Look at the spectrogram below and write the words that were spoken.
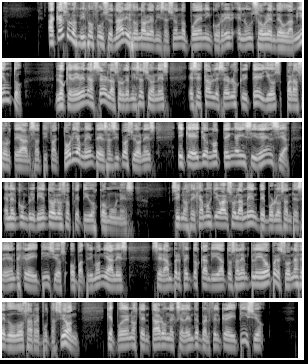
¿Acaso los mismos funcionarios de una organización no pueden incurrir en un sobreendeudamiento? Lo que deben hacer las organizaciones es establecer los criterios para sortear satisfactoriamente esas situaciones y que ello no tenga incidencia en el cumplimiento de los objetivos comunes. Si nos dejamos llevar solamente por los antecedentes crediticios o patrimoniales, serán perfectos candidatos al empleo personas de dudosa reputación, que pueden ostentar un excelente perfil crediticio,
